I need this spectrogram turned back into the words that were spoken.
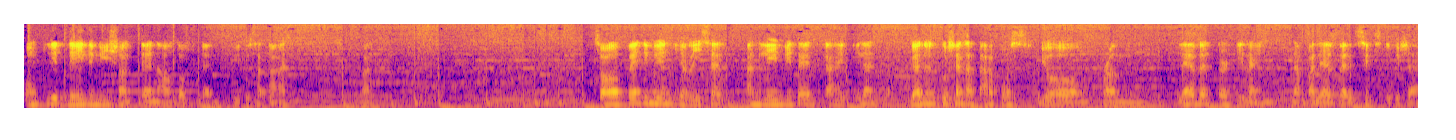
complete daily mission 10 out of 10 dito sa taas. Diba? So, pwede mo yung i-reset, unlimited, kahit ilan. Ganun ko siya natapos yung from level 39 na pa level 60 ko siya.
